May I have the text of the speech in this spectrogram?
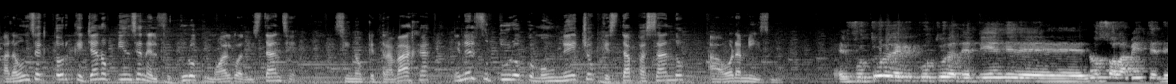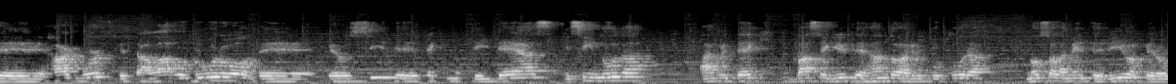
para un sector que ya no piensa en el futuro como algo a distancia, sino que trabaja en el futuro como un hecho que está pasando ahora mismo. El futuro de agricultura depende de, no solamente de hard work, de trabajo duro, pero sí de, de ideas y sin duda Agritech va a seguir dejando la agricultura no solamente viva, pero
